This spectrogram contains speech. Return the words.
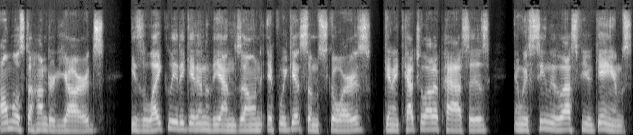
almost 100 yards. He's likely to get into the end zone if we get some scores, going to catch a lot of passes. And we've seen the last few games,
